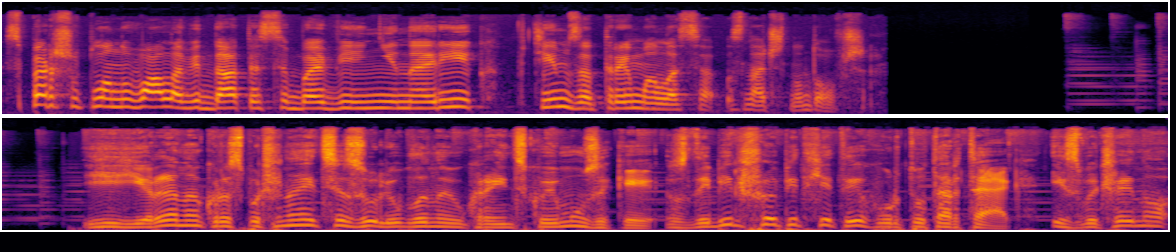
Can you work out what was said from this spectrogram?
Спершу планувала віддати себе війні на рік, втім затрималася значно довше. Її ранок розпочинається з улюбленої української музики, здебільшого під хіти гурту Тартак. І, звичайно,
